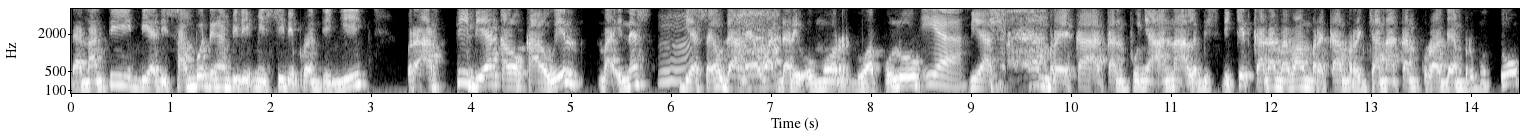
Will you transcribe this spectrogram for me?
dan nanti dia disambut dengan bidik misi di perguruan tinggi, berarti dia kalau kawin Mbak Ines mm-hmm. biasanya udah lewat dari umur 20. Iya. Biasanya mereka akan punya anak lebih sedikit karena memang mereka merencanakan keluarga yang bermutu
